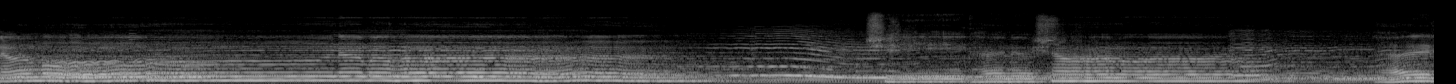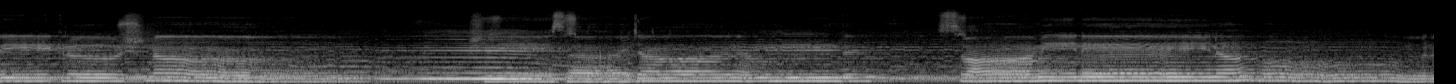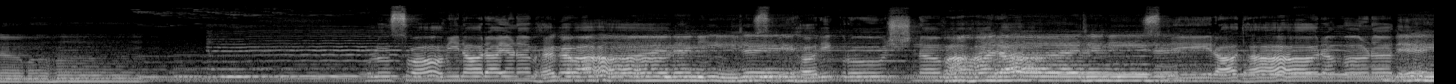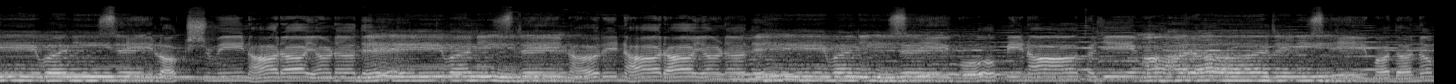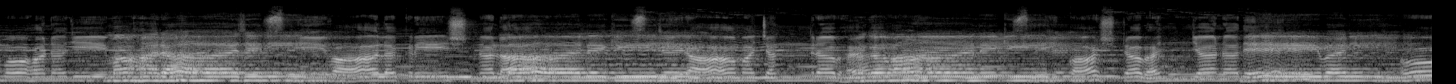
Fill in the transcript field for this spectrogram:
नमो સ્વામિનારાયણ ભગવાનની જય હરિ કૃષ્ણ મહારાજની શ્રી રાધારમણ દેવની શ્રી લક્ષ્મી નારાયણ દેવની જય નર નારાયણ દેવની જય ગોપીનાથજી મહારાજની મદન મોહનજી મહારાજ શ્રી બાલકૃષ્ણ લાલ કી રામચંદ્ર ભગવાન કી કાષ્ટભંજન દેવની. ઓ.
